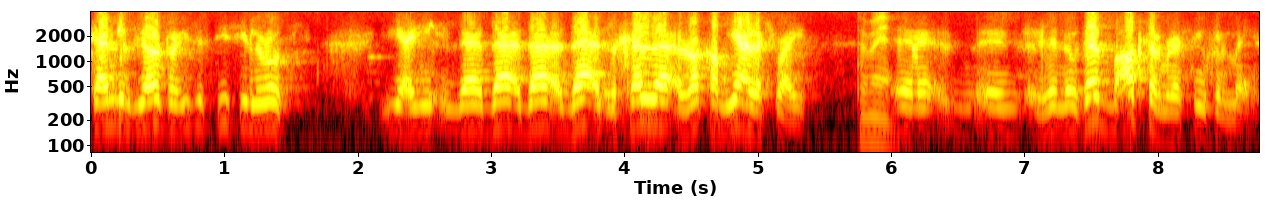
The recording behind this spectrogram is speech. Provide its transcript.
كان بزياره الرئيس السيسي لروسيا. يعني ده ده ده ده اللي خلى الرقم يعلى شوية. تمام. لأنه زاد بأكثر من 20%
